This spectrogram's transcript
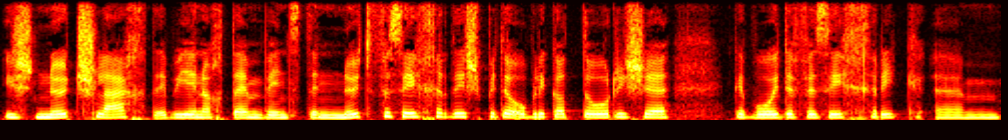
ist nicht schlecht, eben je nachdem, wenn es dann nicht versichert ist bei der obligatorischen Gebäudeversicherung. Ähm,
